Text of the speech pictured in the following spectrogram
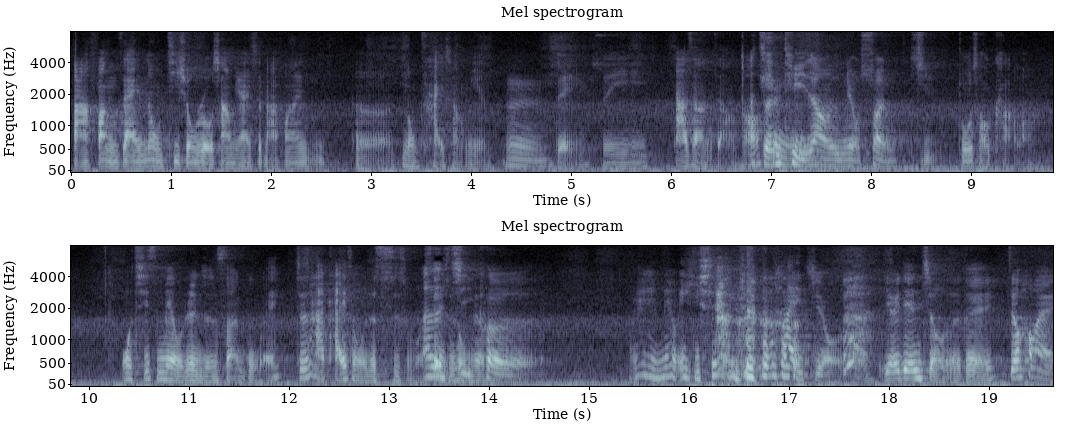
把它放在弄鸡胸肉上面，还是把它放在呃弄菜上面。嗯，对，所以大致上这样。然啊，后整体这样子，你有算几多少卡吗？我其实没有认真算过，哎，就是他开什么我就吃什么，那是几？克的？我有点没有印象，太久了。有一点久了，对，就后来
